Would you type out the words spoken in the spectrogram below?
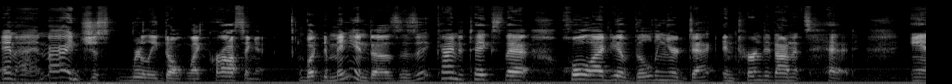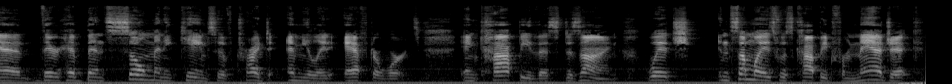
and and I just really don't like crossing it. What Dominion does is it kind of takes that whole idea of building your deck and turned it on its head. And there have been so many games who have tried to emulate it afterwards and copy this design, which in some ways was copied from Magic,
